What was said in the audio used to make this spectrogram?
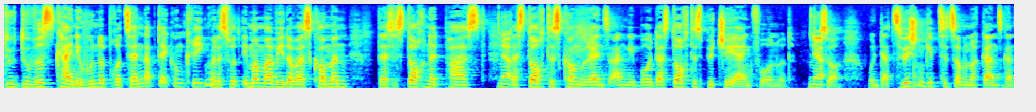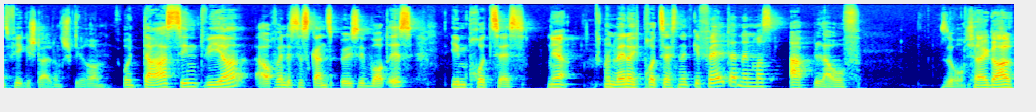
du, du wirst keine 100% Abdeckung kriegen und es wird immer mal wieder was kommen, dass es doch nicht passt, ja. dass doch das Konkurrenzangebot, dass doch das Budget eingefroren wird. Ja. So. Und dazwischen gibt es jetzt aber noch ganz, ganz viel Gestaltungsspielraum. Und da sind wir, auch wenn das das ganz böse Wort ist, im Prozess. Ja. Und wenn euch Prozess nicht gefällt, dann nennen wir es Ablauf. So. Ist ja egal.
